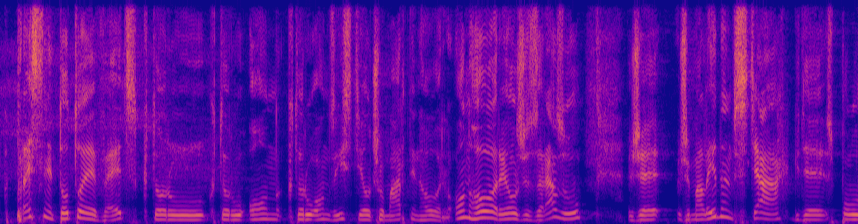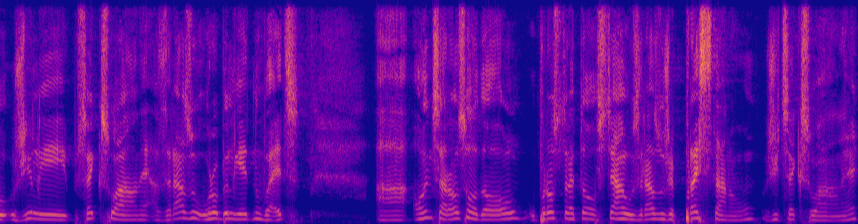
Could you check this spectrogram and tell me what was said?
A presne toto je vec, ktorú, ktorú, on, ktorú on zistil, čo Martin hovoril. On hovoril, že zrazu, že, že mal jeden vzťah, kde spolu žili sexuálne a zrazu urobili jednu vec, a on sa rozhodol uprostred toho vzťahu zrazu, že prestanú žiť sexuálne e,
